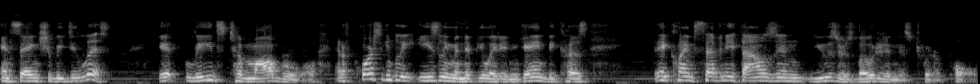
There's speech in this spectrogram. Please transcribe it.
and saying, should we delist? It leads to mob rule. And of course, it can be easily manipulated in game because they claim 70,000 users voted in this Twitter poll.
